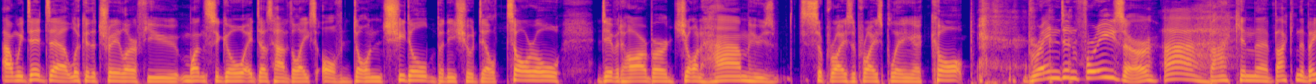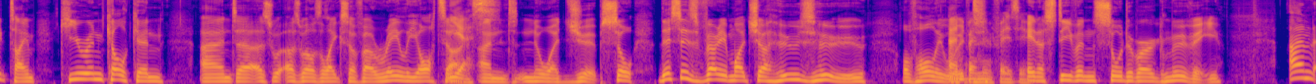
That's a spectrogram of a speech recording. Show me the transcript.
And we did uh, look at the trailer a few months ago. It does have the likes of Don Cheadle, Benicio del Toro, David Harbour, Jon Hamm, who's surprise, surprise, playing a cop, Brendan Fraser, Ah. back in the back in the big time, Kieran Culkin. And uh, as, as well as the likes of uh, Ray Liotta Yes. and Noah Jupe. So this is very much a who's who of Hollywood in a Steven Soderbergh movie. and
